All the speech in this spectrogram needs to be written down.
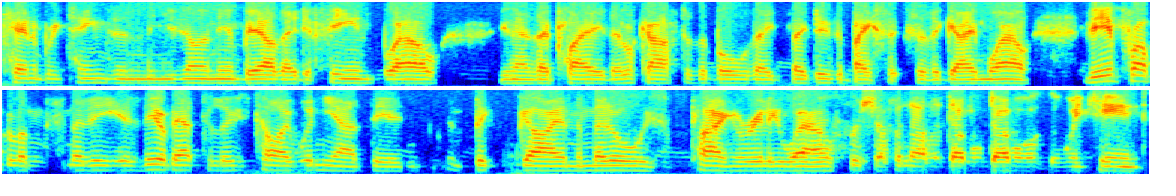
Canterbury teams in the New Zealand NBL, they defend well. You know, they play, they look after the ball, they they do the basics of the game well. Their problem, Smithy, is they're about to lose Tai Wynyard, their big guy in the middle, who's playing really well, fresh off another double double at the weekend.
